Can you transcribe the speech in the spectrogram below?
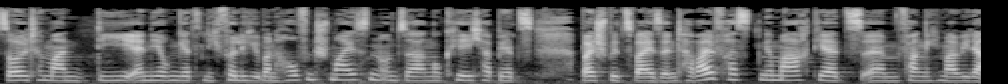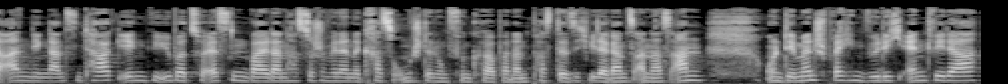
sollte man die Ernährung jetzt nicht völlig über den Haufen schmeißen und sagen, okay, ich habe jetzt beispielsweise Intervallfasten gemacht, jetzt ähm, fange ich mal wieder an, den ganzen Tag irgendwie über zu essen, weil dann hast du schon wieder eine krasse Umstellung für den Körper, dann passt er sich wieder ganz anders an. Und dementsprechend würde ich entweder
